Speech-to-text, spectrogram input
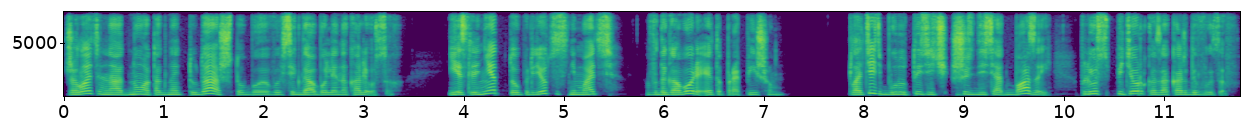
Желательно одну отогнать туда, чтобы вы всегда были на колесах. Если нет, то придется снимать. В договоре это пропишем. Платить буду тысяч шестьдесят базой, плюс пятерка за каждый вызов.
